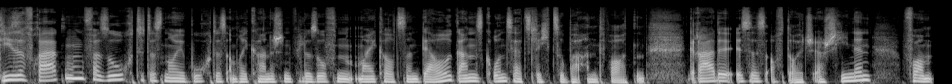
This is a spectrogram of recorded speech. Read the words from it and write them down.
Diese Fragen versucht das neue Buch des amerikanischen Philosophen Michael Sandel ganz grundsätzlich zu beantworten. Gerade ist es auf Deutsch erschienen. Vom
